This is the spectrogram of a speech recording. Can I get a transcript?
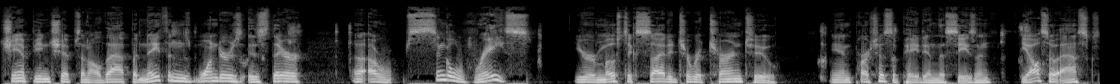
championships and all that, but Nathan wonders is there a single race you're most excited to return to and participate in this season? He also asks,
